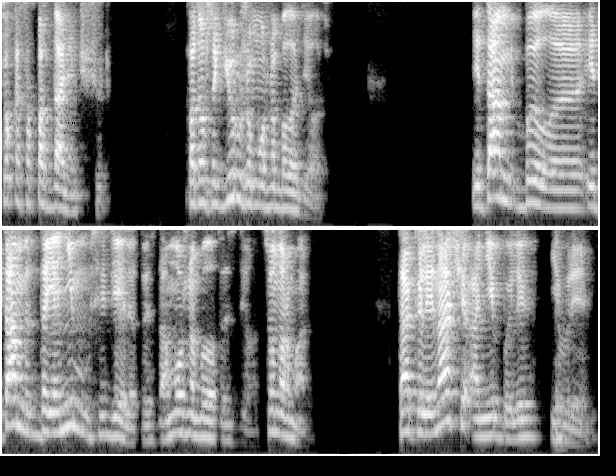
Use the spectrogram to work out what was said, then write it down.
только с опозданием чуть-чуть. Потому что Гюр уже можно было делать. И там был, э, и там Даяним сидели, то есть да, можно было это сделать. Все нормально. Так или иначе, они были евреями.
